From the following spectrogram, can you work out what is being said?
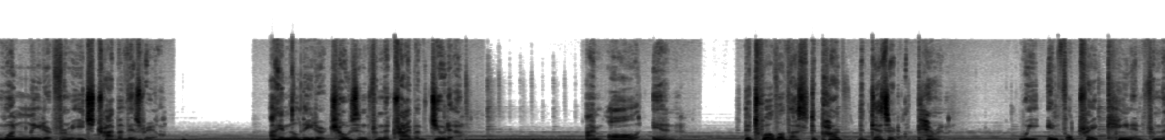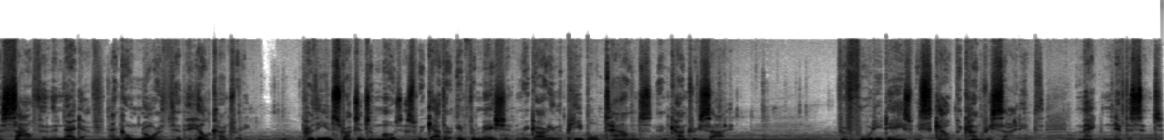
one leader from each tribe of Israel. I am the leader chosen from the tribe of Judah. I'm all in. The 12 of us depart the desert of Paran. We infiltrate Canaan from the south in the Negev and go north to the hill country. Per the instructions of Moses, we gather information regarding the people, towns, and countryside. For 40 days, we scout the countryside. It's magnificent.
